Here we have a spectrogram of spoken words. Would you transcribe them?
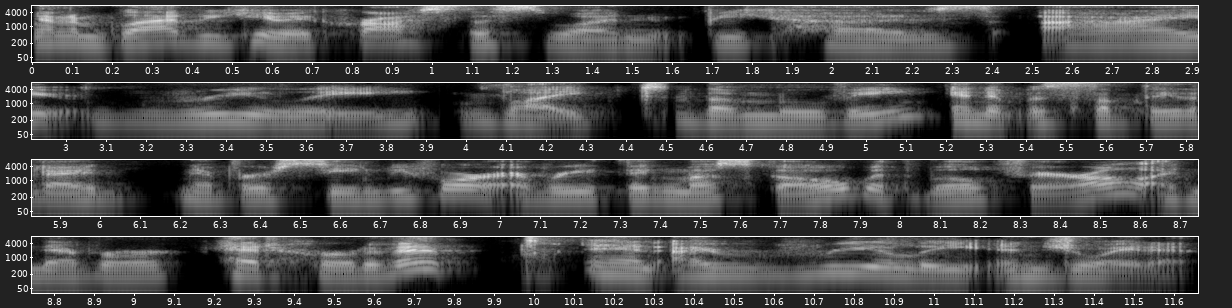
And I'm glad we came across this one because I really liked the movie and it was something that I'd never seen before. Everything Must Go with Will Ferrell. I never had heard of it and I really enjoyed it.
